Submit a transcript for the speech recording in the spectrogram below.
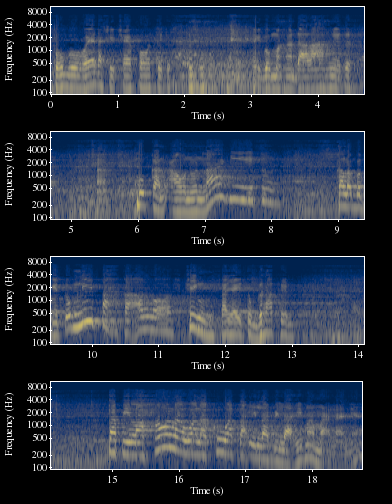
Pugu we da si cepot itu. Ego maha dalang itu. bukan aunun lagi itu kalau begitu nitah ke Allah, cing saya itu gerakin. Tapi la haula wala quwata illa billahi ma maknanya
